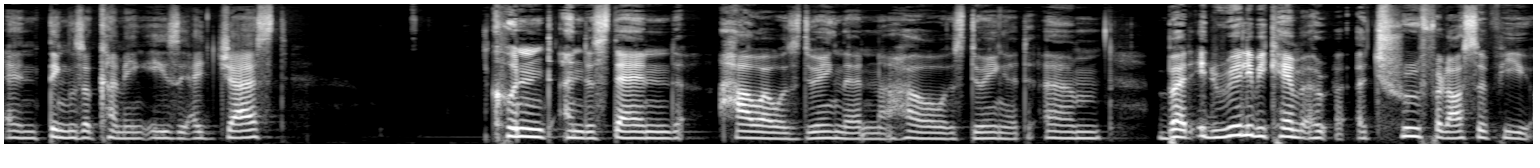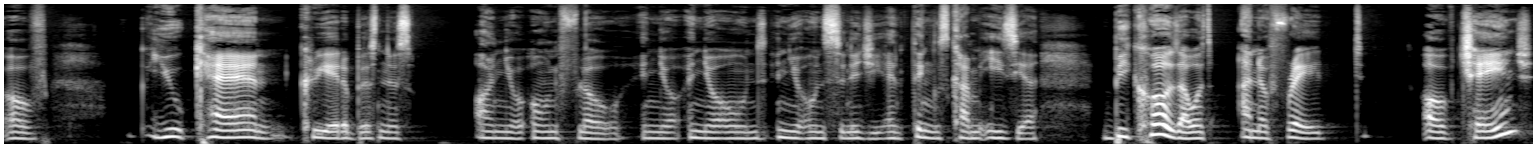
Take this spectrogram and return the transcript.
and things are coming easy. I just couldn't understand how I was doing that and how I was doing it. Um, but it really became a, a, true philosophy of you can create a business on your own flow in your in your own in your own synergy and things come easier because I was unafraid of change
